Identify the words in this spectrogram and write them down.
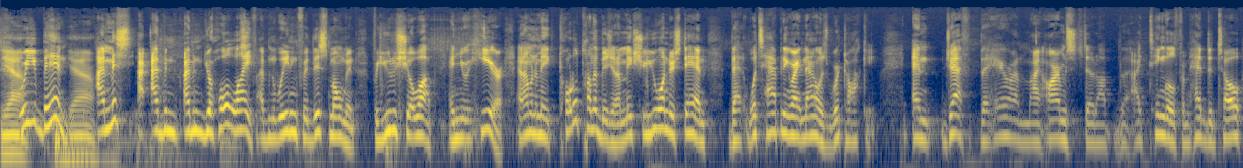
Yeah. where you been? Yeah. I miss. I, I've been. I've been your whole life. I've been waiting for this moment for you to show up, and you're here. And I'm gonna make total ton of vision. I'm make sure you understand that what's happening right now is we're talking. And Jeff, the hair on my arms stood up. I tingled from head to toe.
